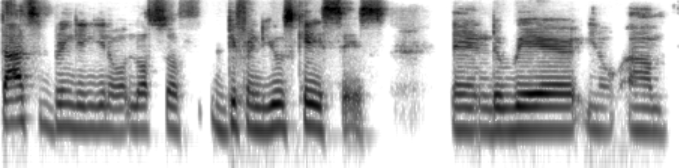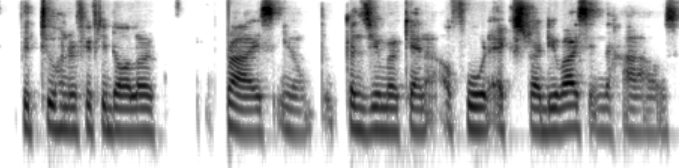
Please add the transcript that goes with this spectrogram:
that's bringing you know lots of different use cases, and where you know um, with $250 price you know consumer can afford extra device in the house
